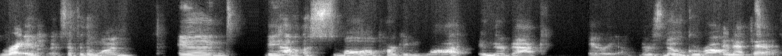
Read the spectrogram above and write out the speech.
Right. except for the one, and they have a small parking lot in their back area. There's no garage. And in that's it. South.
